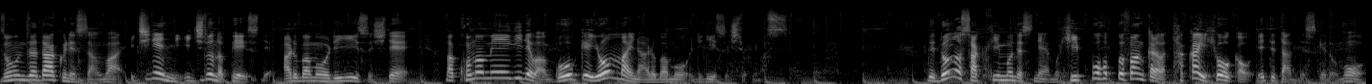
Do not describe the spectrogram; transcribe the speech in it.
ゾーン・ザ・ダークネスさんは1年に1度のペースでアルバムをリリースして、まあ、この名義では合計4枚のアルバムをリリースしております。でどの作品もですねもうヒップホップファンからは高い評価を得てたんですけども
